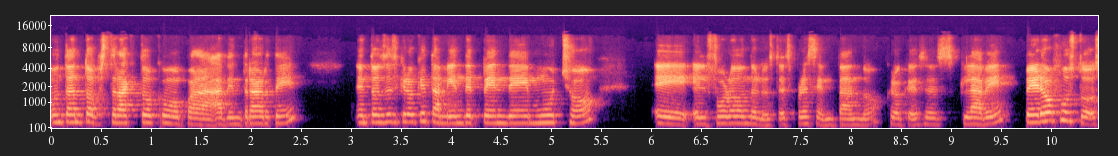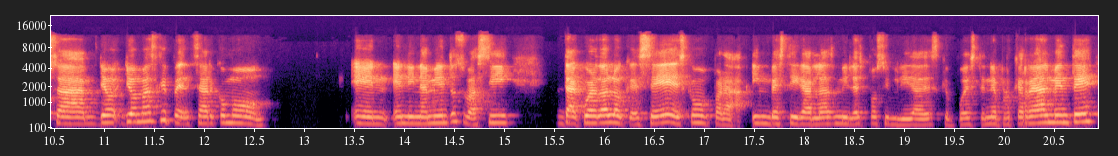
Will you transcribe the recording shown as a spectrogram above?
un tanto abstracto como para adentrarte. Entonces creo que también depende mucho eh, el foro donde lo estés presentando, creo que eso es clave, pero justo, o sea, yo, yo más que pensar como en, en lineamientos o así, de acuerdo a lo que sé, es como para investigar las miles posibilidades que puedes tener, porque realmente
